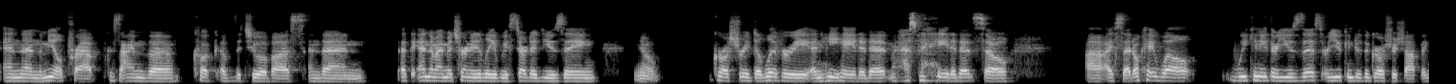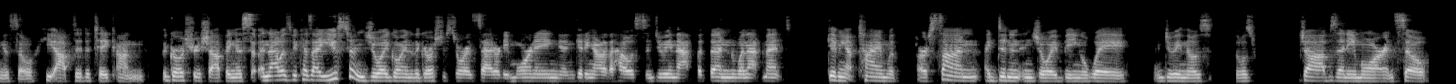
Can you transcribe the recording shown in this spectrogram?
and then the meal prep because I'm the cook of the two of us. And then at the end of my maternity leave, we started using, you know, grocery delivery and he hated it. My husband hated it. So uh, I said, okay, well, we can either use this or you can do the grocery shopping. And so he opted to take on the grocery shopping. And, so, and that was because I used to enjoy going to the grocery store on Saturday morning and getting out of the house and doing that. But then when that meant giving up time with our son, I didn't enjoy being away and doing those those jobs anymore. And so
